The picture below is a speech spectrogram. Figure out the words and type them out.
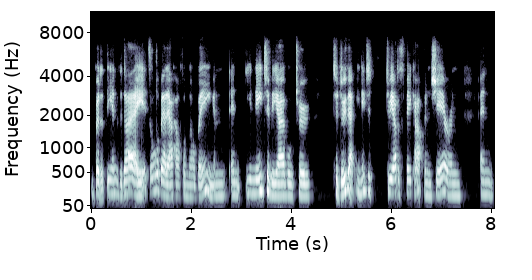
but at the end of the day, it's all about our health and well-being, and and you need to be able to to do that. You need to to be able to speak up and share and and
